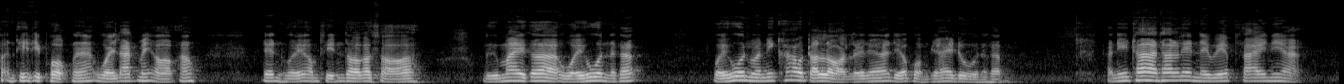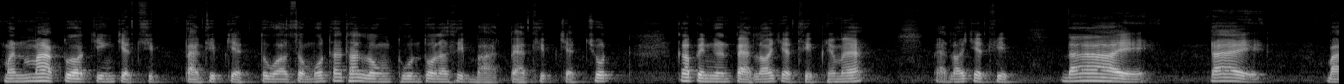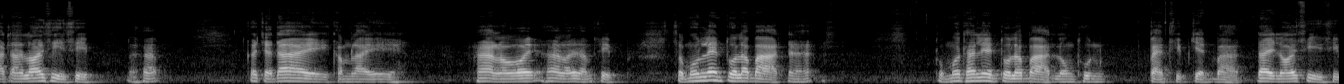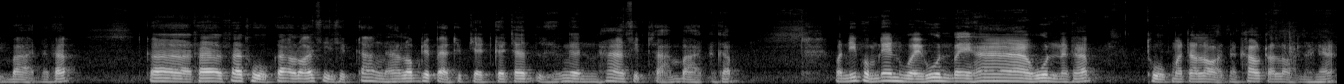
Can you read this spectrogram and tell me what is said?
วันที่ที่หกนะหวยรัฐไม่ออกเอาเล่นหวยออมสินทกสหรือไม่ก็หวยหุ้นนะครับหวยหุ้นวันนี้เข้าตลอดเลยนะ เดี๋ยวผมจะให้ดูนะครับ อันนี้ถ้าท่านเล่นในเว็บไซต์เนี่ย มันมากตัวจริง 70 87 ตัวสมมุติถ้าท่านลงทุนตัวละ 10 บาท 87 ชุด ก็เป็นเงิน 870 ใช่ไหม870 ได้ได้บาทละร้อยสี่สิบนะครับ ก็จะได้กำไรห้าร้อยห้าร้อยสามสิบสมมุติเล่นตัวละบาทนะฮะสมมติถ้าเล่นตัวละบาทลงทุนแปดสิบเจ็ดบาทได้ร้อยสี่สิบบาทนะครับ ก็ถ้าถ้าถูกก็เอาร้อยสี่สิบตั้งนะฮะลบด้วยแปดสิบเจ็ดก็จะเหลือเงินห้าสิบสามบาทนะครับ วันนี้ผมเล่นหวยหุ้นไปห้าหุ้นนะครับ ถูกมาตลอดนะเข้าตลอดนะนะ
